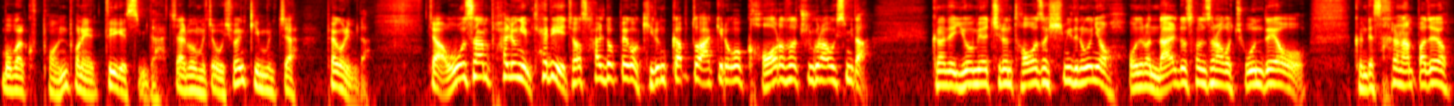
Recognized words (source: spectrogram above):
모바일 쿠폰 보내드리겠습니다. 짧은 문자 50원, 긴 문자 100원입니다. 자, 5386님, 테디, 저 살도 빼고 기름값도 아끼려고 걸어서 출근하고 있습니다. 그런데 요 며칠은 더워서 힘이 드는군요. 오늘은 날도 선선하고 좋은데요. 근데 살은 안 빠져요.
